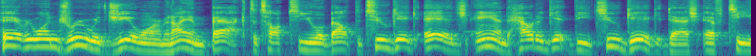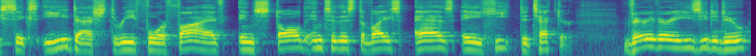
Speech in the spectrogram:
Hey everyone, Drew with GeoArm, and I am back to talk to you about the 2 gig Edge and how to get the 2 gig FT6E 345 installed into this device as a heat detector. Very, very easy to do.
